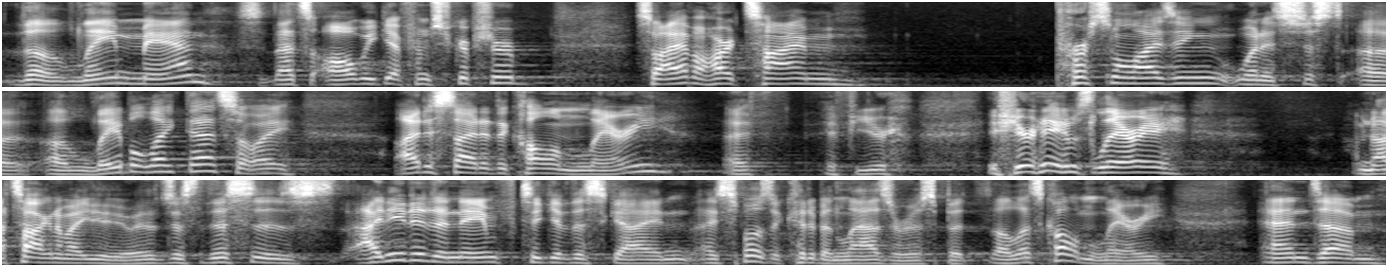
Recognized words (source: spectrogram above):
the lame man. That's all we get from Scripture. So I have a hard time personalizing when it's just a, a label like that. So I, I decided to call him Larry. If, if, you if your name's Larry, I'm not talking about you. It's just this is, I needed a name to give this guy, and I suppose it could have been Lazarus, but uh, let's call him Larry. And um,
